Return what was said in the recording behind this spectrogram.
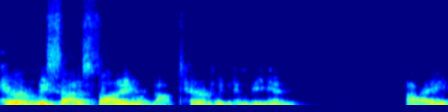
terribly satisfying or not terribly convenient. I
